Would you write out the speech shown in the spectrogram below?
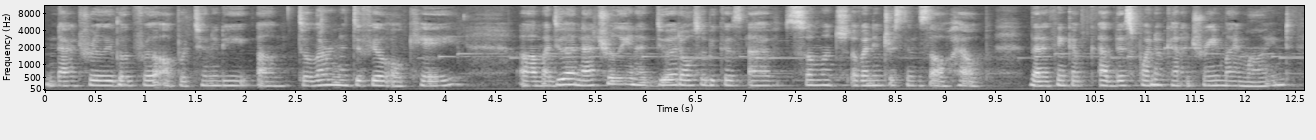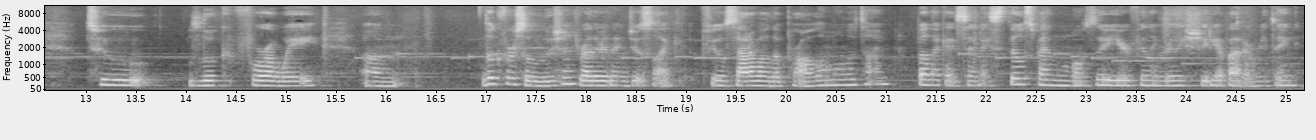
naturally look for the opportunity um, to learn and to feel okay um, I do that naturally and I do it also because I have so much of an interest in self-help that I think I've, at this point I've kind of trained my mind to look for a way, um, look for solutions rather than just like feel sad about the problem all the time. But like I said, I still spend most of the year feeling really shitty about everything.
